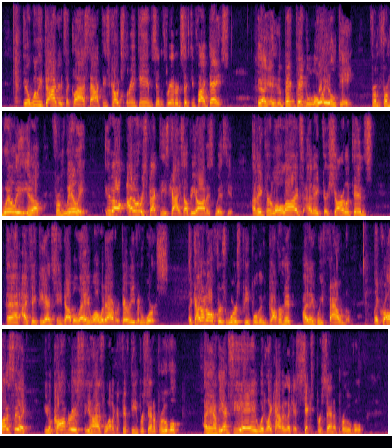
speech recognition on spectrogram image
You know, Willie Taggart's a class act. He's coached three teams in 365 days. You know, big, big loyalty from from Willie. You know, from Willie. You know, I don't respect these guys. I'll be honest with you. I think they're low lives. I think they're charlatans. And I think the NCAA, well, whatever, they're even worse. Like, I don't know if there's worse people than government. I think we found them. Like, honestly, like, you know, Congress, you know, has what, like a 15% approval? I, you know, the NCAA would like have a, like a 6% approval.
